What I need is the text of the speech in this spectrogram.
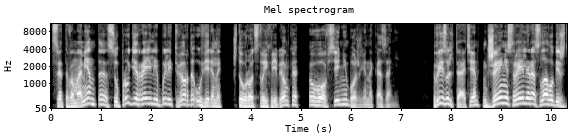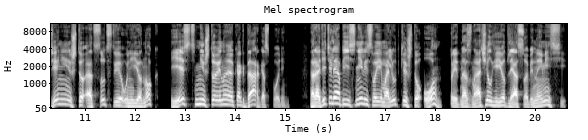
С этого момента супруги Рейли были твердо уверены, что уродство их ребенка вовсе не божье наказание. В результате Дженнис Рейли росла в убеждении, что отсутствие у нее ног есть не что иное, как дар Господень. Родители объяснили своей малютке, что он предназначил ее для особенной миссии.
